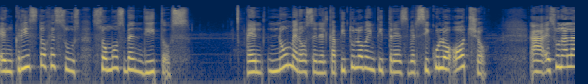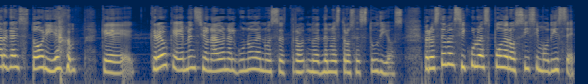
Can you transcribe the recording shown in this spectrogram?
En Cristo Jesús somos benditos. En Números, en el capítulo 23, versículo 8, ah, es una larga historia que creo que he mencionado en alguno de, de nuestros estudios. Pero este versículo es poderosísimo. Dice,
